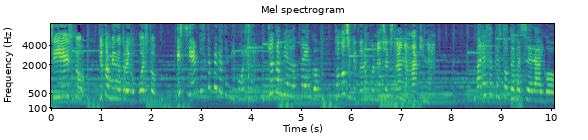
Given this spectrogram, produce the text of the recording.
Sí, esto. Yo también lo traigo puesto. Es cierto, está pegado en mi bolsa. Yo también lo tengo. Todos se quedaron con esa extraña máquina. Parece que esto debe ser algo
